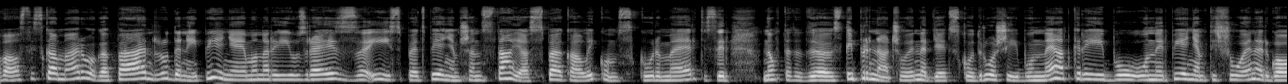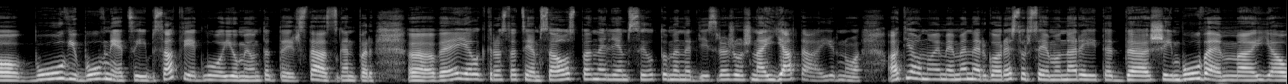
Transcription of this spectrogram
valstiskā mērogā pērn rudenī pieņēma un arī uzreiz īsi pēc pieņemšanas stājās spēkā likums, kura mērķis ir nu, tad, tad, stiprināt šo enerģētisko drošību un neatkarību, un ir pieņemti šo energo būvju, būvniecības atvieglojumi, un tad ir stāsts gan par uh, vēja elektrostacijām, saules paneļiem, siltumenerģijas ražošanai, ja tā ir no atjaunojumiem energoresursiem, un arī tad ā, šīm būvēm ā, jau,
